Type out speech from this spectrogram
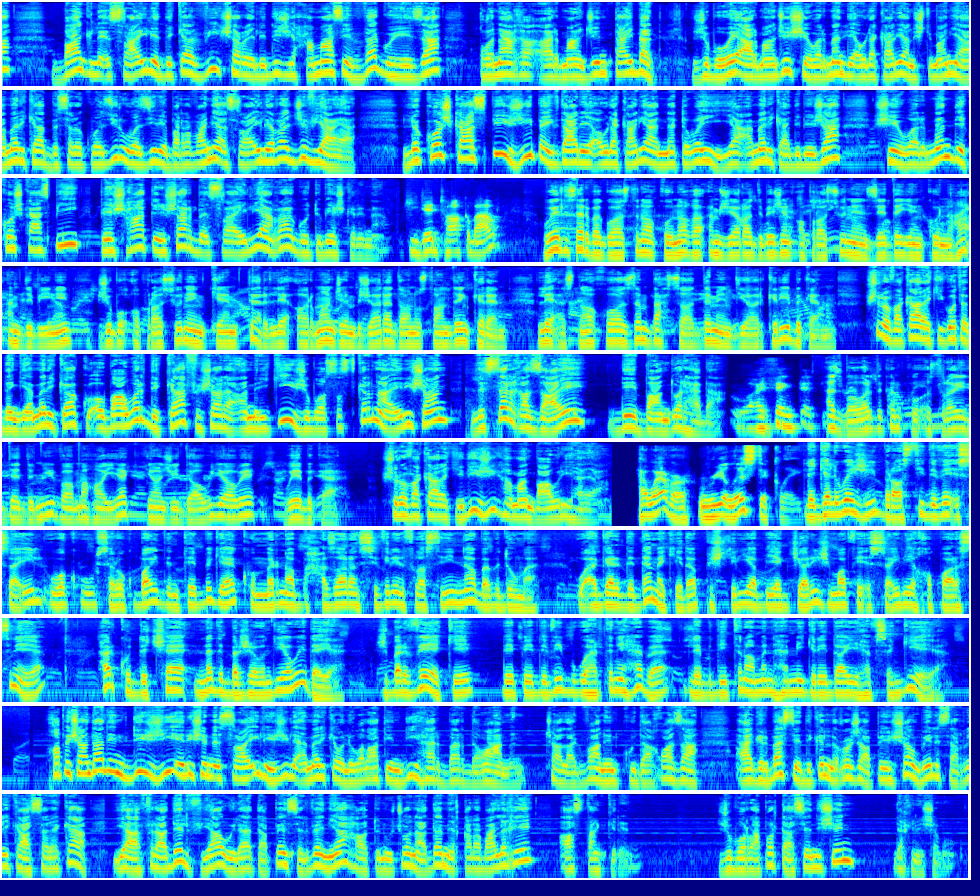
bang li İsraîlê dike vî şerê li dijî Hemasê ve guhêze قۆناغە ئارمانجین تایبەت ji bo wê armancî şêwermendê ewlekariya niştimaniya Amerîka bi serokkozîr û wezîrê berevaniya İsraîlê re civiyaye. Li koş Kaspî jî peyvdarê ewlekariya neteweyî ya Amerîka dibêje şêwermendê koş Kaspî pêşhatên şer bi İsraîliyan ra gotûbêş kirine. He did talk about وی لسر و گواستنا قوناغا ام جرا دبیجن اپراسیونین زده ین کنها ام دبینین جبو اپراسیونین کمتر لی آرمان جن بجاره دانستاندن کرن لی اسنا خوازم بحثا دمین دیار کری بکن. شرۆڤکارێکی گotە دەنگی ئەمریکا کو ئەو باوەەر دکا فشارە ئەمریکی ji بۆ سستکردنا عێریشان li ser غەزایێ دê bandor hebe. Ez bawer dikim ku Isرائیل dê di nîva meha yek yan jî dawiya wê wê bike. Şirovekarekî dî jî heman bawrî heye. However, realistically, لەگەل وێژی بڕاستی دەوێ ئیسرائیل وەکو سەرۆک بادن تێ بگە کۆمەرنا بە حەزاران سیڤیلین فلستینی نابە بدومە و ئەگەر دەدەمەکێدا پشتریە بە یەکجاری ژ مافی ئیسرائیلیە خۆپارستنەیە هەر کو دچە نەدە بەرژەوەندیە وێدەیە ji ber vêyekê DPDV bi guhertinê hebe lê bidîtina min hemî girêdayî hevsengiyê ye. Xapêşandanên dî jî êrişên İsraîlê jî li Amerîka û li welatên dî her berdewamin. چالاکوانên ku daxwaza agirbestê dikin li roja pêşanbê li ser rêka sereka ya Filadelfiya wilayeta Pensilvenya hatun û çona demê qerebalixê astan kirin. Ji bo raporta sê nişin dexilî şemon.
